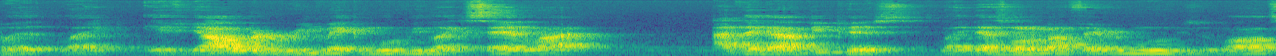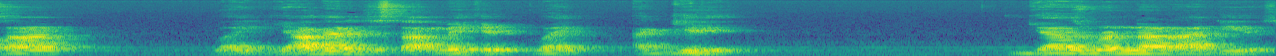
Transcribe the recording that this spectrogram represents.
but like, if y'all were to remake a movie like Sandlot, I think I'd be pissed. Like, that's one of my favorite movies of all time. Like, y'all gotta just stop making. Like, I get it. Guys running out of ideas.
